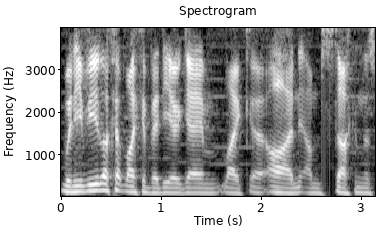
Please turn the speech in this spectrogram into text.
whenever you look at like a video game, like uh, oh I'm stuck in this.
